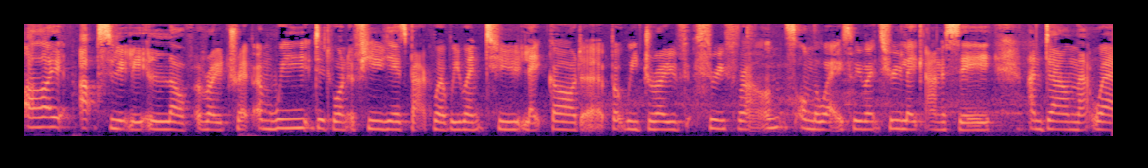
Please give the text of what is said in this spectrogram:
I absolutely love a road trip, and we did one a few years back where we went to Lake Garda, but we drove through France on the way. So we went through Lake Annecy and down that way,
